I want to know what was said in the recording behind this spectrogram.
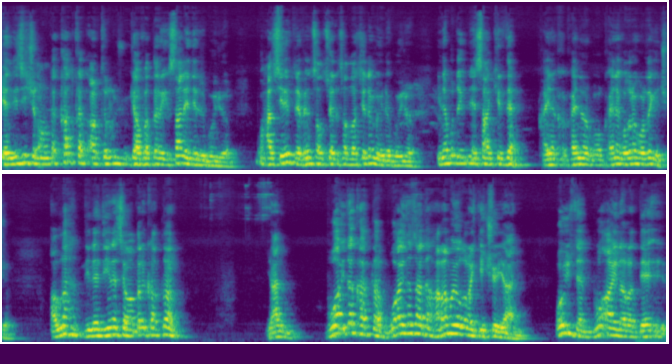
kendisi için onda kat kat artırılmış mükafatları ihsan edilir buyuruyor. Bu hadis-i şerif de Efendimiz sallallahu aleyhi ve sellem öyle buyuruyor. Yine burada İbn Esakir'de kaynak, kaynak, kaynak olarak orada geçiyor. Allah dilediğine sevapları katlar. Yani bu ayda katlar. Bu ayda zaten haram ay olarak geçiyor yani. O yüzden bu aylara de,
